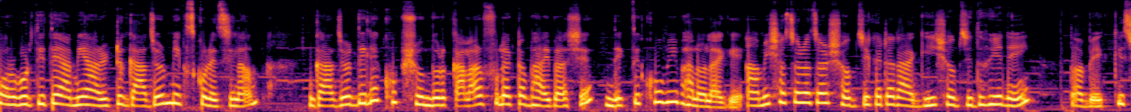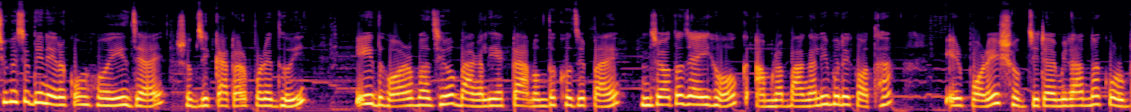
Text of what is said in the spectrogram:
পরবর্তীতে আমি আর একটু গাজর মিক্স করেছিলাম। গাজর দিলে খুব সুন্দর কালারফুল একটা ভাইব আসে, দেখতে খুবই ভালো লাগে। আমি সচরাচর সবজি কাটার আগেই সবজি ধুয়ে নেই তবে কিছু কিছু দিন এরকম হয়েই যায়, সবজি কাটার পরে ধুই। এই ধোয়ার মাঝেও বাঙালি একটা আনন্দ খুঁজে পায়। যত যাই হোক, আমরা বাঙালি বলে কথা। এরপরে সবজিটা আমি রান্না করব।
